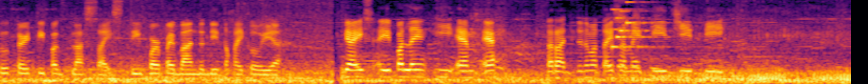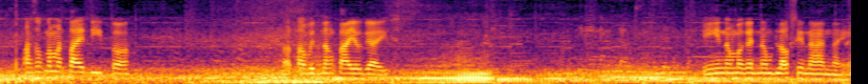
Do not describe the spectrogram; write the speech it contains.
230 pag plus size. T for 500 dito kay kuya. Guys, ay pala yung EMF. Tara, dito naman tayo sa may PGT. Pasok naman tayo dito. Tatawid lang tayo guys. Tingin ng magandang blouse si nanay.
